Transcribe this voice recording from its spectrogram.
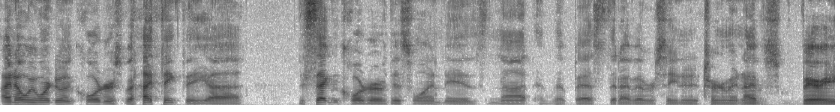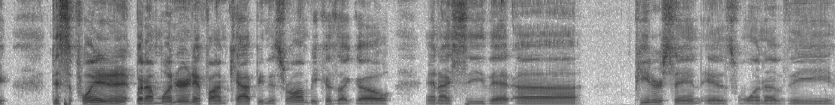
I know we weren't doing quarters, but I think the uh, the second quarter of this one is not the best that I've ever seen in a tournament. I was very disappointed in it, but I'm wondering if I'm capping this wrong because I go and I see that uh, Peterson is one of the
